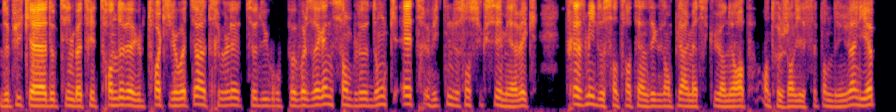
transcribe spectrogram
Depuis qu'elle a adopté une batterie de 32,3 kWh, la triplette du groupe Volkswagen semble donc être victime de son succès, mais avec 13 231 exemplaires immatriculés en Europe entre janvier et septembre 2020, l'IUP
